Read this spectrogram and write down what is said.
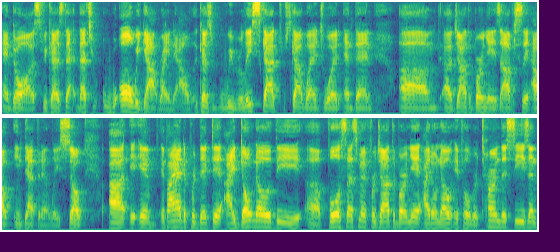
and Daws because that that's all we got right now. Because we released Scott Scott Wedgewood, and then um, uh, Jonathan Bernier is obviously out indefinitely. So uh, if, if I had to predict it, I don't know the uh, full assessment for Jonathan Bernier. I don't know if he'll return this season.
